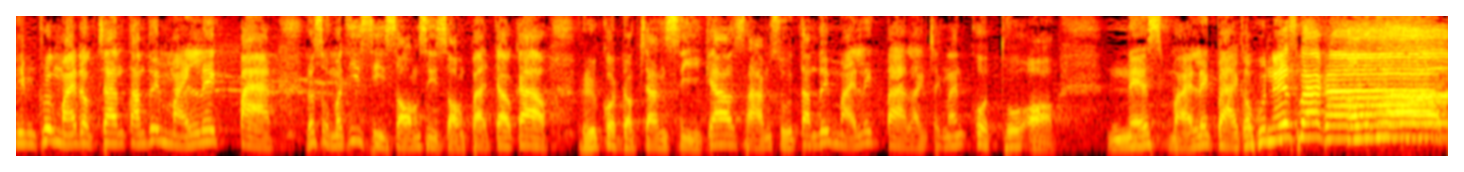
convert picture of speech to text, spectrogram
พิมพ์เครื่องหมายดอกจันตามด้วยหมายเลข 8 แล้วส่งมาที่ 4242899 หรือกดดอกจัน 4930 ตามด้วยหมายเลข 8 หลังจากนั้นกดโทรออกเนสหมายเลข 8 ขอบคุณเนสมากครับ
